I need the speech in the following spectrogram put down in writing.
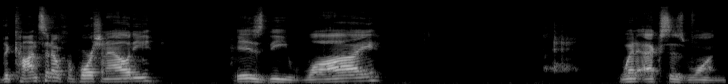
The constant of proportionality is the y when x is 1.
